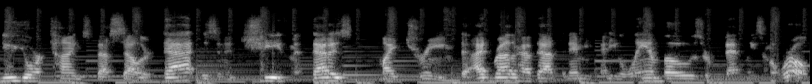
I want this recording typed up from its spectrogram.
New York Times bestseller. That is an achievement. That is my dream. I'd rather have that than any, any Lambos or Bentleys in the world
